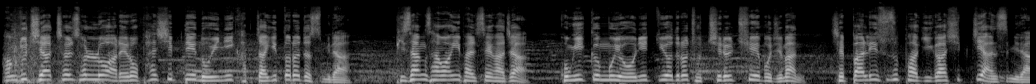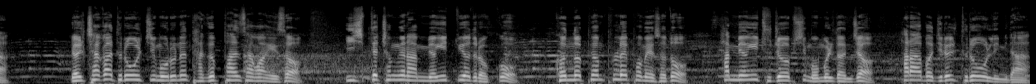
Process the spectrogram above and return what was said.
광주 지하철 선로 아래로 80대 노인이 갑자기 떨어졌습니다. 비상 상황이 발생하자 공익근무 요원이 뛰어들어 조치를 취해보지만 재빨리 수습하기가 쉽지 않습니다. 열차가 들어올지 모르는 다급한 상황에서 20대 청년 한 명이 뛰어들었고 건너편 플랫폼에서도 한 명이 주저없이 몸을 던져 할아버지를 들어올립니다.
